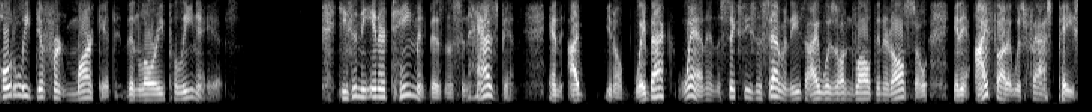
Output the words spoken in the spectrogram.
totally different market than Lori Polina is. He's in the entertainment business and has been. And I you know, way back when in the 60s and 70s, I was involved in it also, and it, I thought it was fast paced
